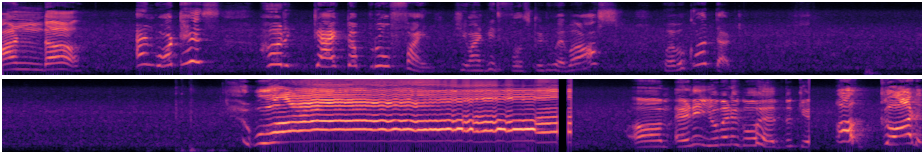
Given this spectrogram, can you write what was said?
under. And what is her character profile? She might be the first kid who ever asked, whoever got that. Whoa! Um, Annie, you better go help the kid. Oh God,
